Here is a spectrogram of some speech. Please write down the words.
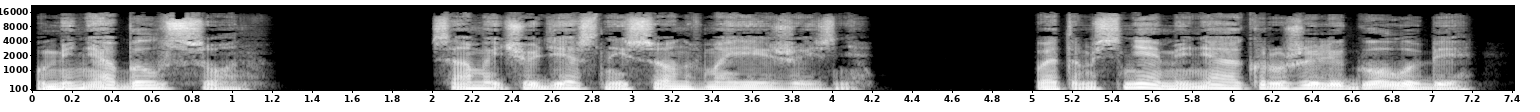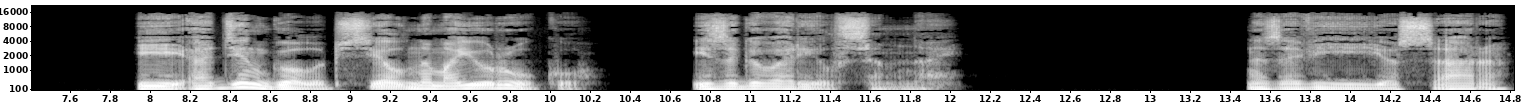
У меня был сон. Самый чудесный сон в моей жизни. В этом сне меня окружили голуби, и один голубь сел на мою руку и заговорил со мной. «Назови ее Сара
